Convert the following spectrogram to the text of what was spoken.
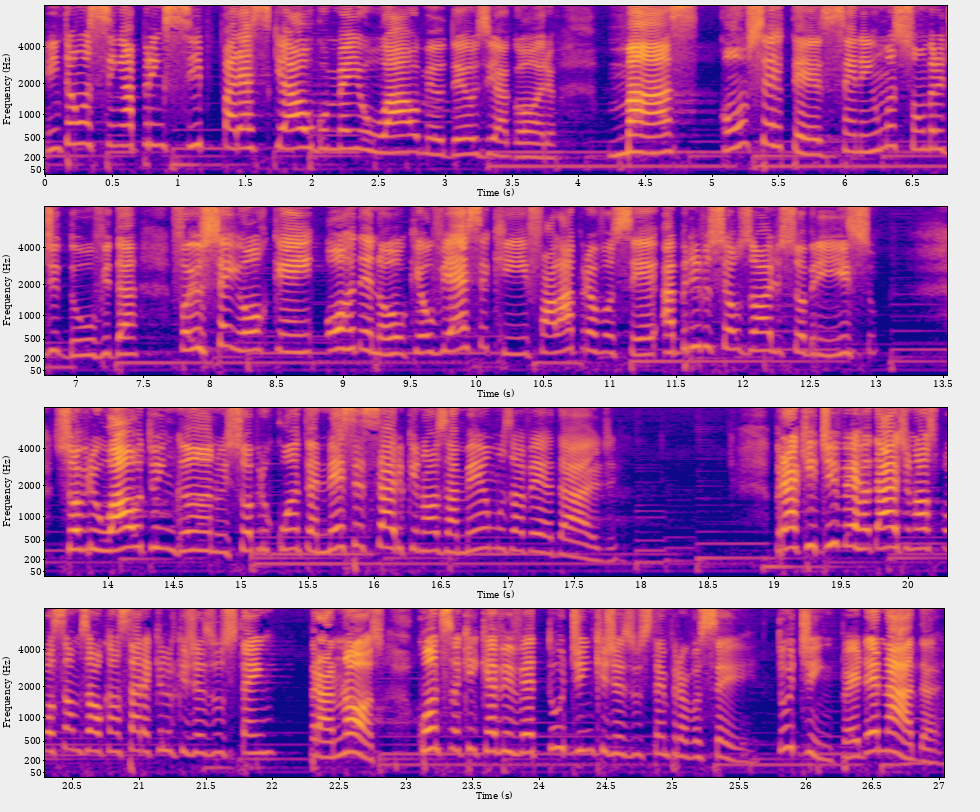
Então, assim, a princípio parece que é algo meio uau, meu Deus, e agora? Mas, com certeza, sem nenhuma sombra de dúvida, foi o Senhor quem ordenou que eu viesse aqui falar para você, abrir os seus olhos sobre isso, sobre o alto engano e sobre o quanto é necessário que nós amemos a verdade. Para que de verdade nós possamos alcançar aquilo que Jesus tem para nós. Quantos aqui quer viver tudinho que Jesus tem para você? Tudinho, perder nada.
